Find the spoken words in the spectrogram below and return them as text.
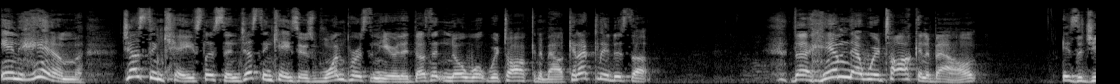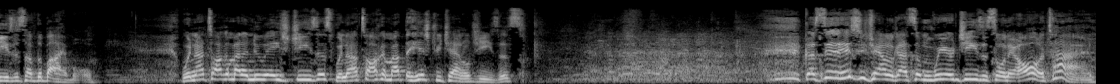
In him. Just in case, listen, just in case there's one person here that doesn't know what we're talking about, can I clear this up? The him that we're talking about is the Jesus of the Bible. We're not talking about a New Age Jesus. We're not talking about the History Channel Jesus. Because the History Channel got some weird Jesus on there all the time.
